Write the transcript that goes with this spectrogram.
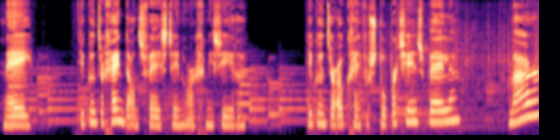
Nee, je kunt er geen dansfeesten in organiseren. Je kunt er ook geen verstoppertje in spelen. Maar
